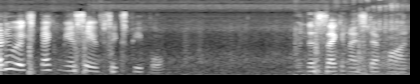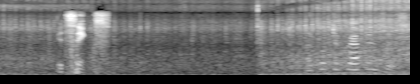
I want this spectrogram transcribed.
How do you expect me to save six people? When the second I step on, it sinks. Like what the crap is this?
